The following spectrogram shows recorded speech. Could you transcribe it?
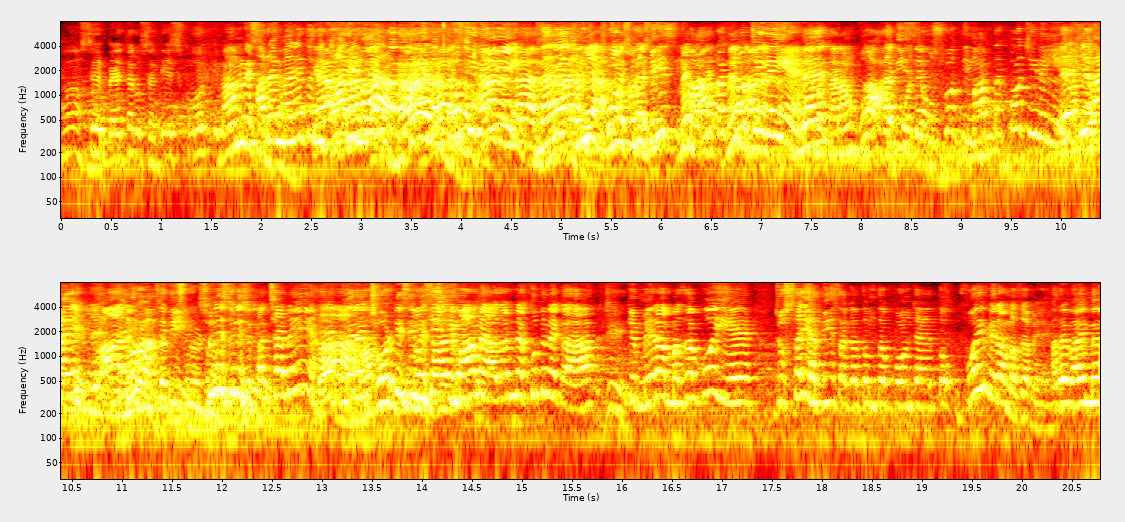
اس سے بہتر اس حدیث کو امام نے ارے سمجھا۔ میں نے تو دکھا بات دیا ہے؟ پہنچی نہیں۔ میں نے- سنیے، سنیے، سنیے، حدیث میں امام بتا- تک پہنچی نہیں ہے۔ میں بتا رہا ہوں وہ حدیثیں اس وقت امام تک پہنچی نہیں ہے۔ دیکھیے بھائی ہاں، ہاں، تھی۔ سنیے سنیے۔ سنیے اچھا نہیں ہے۔ میں نے چھوٹی سی مثال امام اعظم نے خود نے کہا کہ میرا مذہب وہی ہے جو صحیح حدیث اگر تم تک پہنچ جائے تو وہی میرا مذہب ہے۔ ارے بھائی میں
